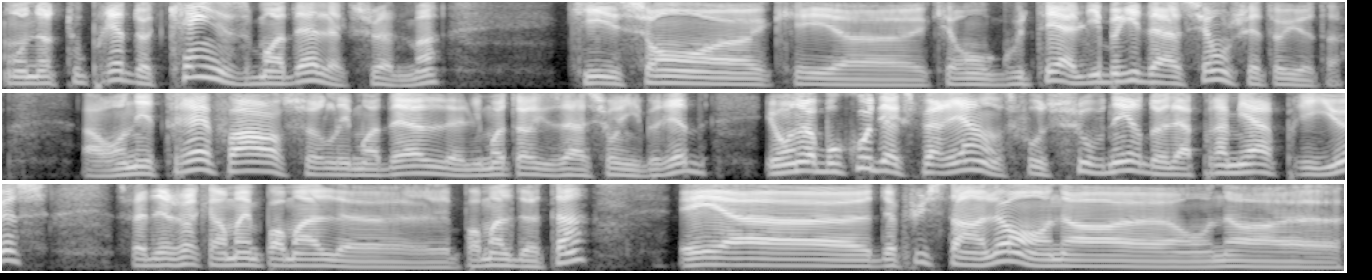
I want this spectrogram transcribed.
on a tout près de 15 modèles actuellement qui sont euh, qui, qui, ont goûté à l'hybridation chez Toyota. Alors, on est très fort sur les modèles, les motorisations hybrides, et on a beaucoup d'expérience. Il faut se souvenir de la première Prius. Ça fait déjà quand même pas mal, pas mal de temps. Et depuis ce temps-là, on a, on a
